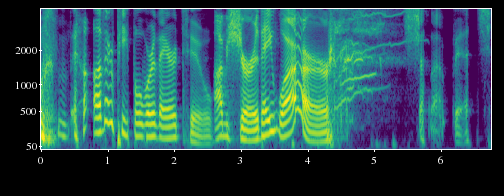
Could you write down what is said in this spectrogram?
Other people were there too. I'm sure they were. Shut up, bitch.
